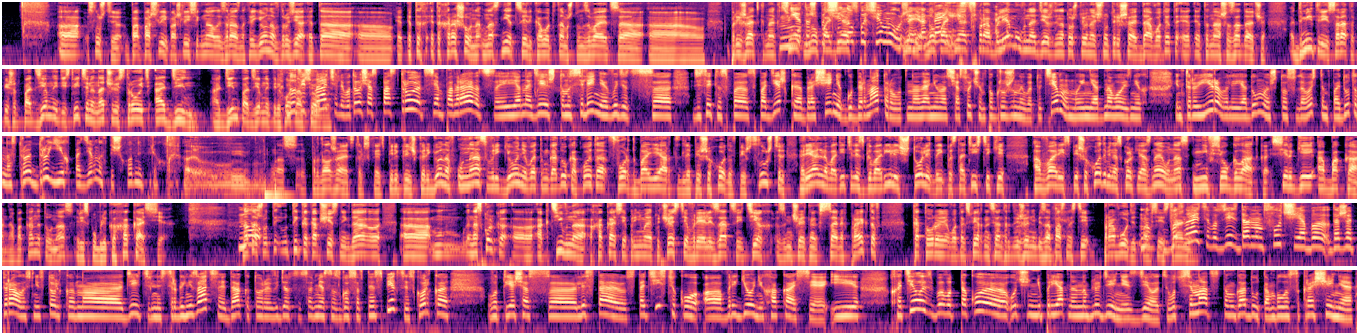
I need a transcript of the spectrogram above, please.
А, слушайте, пошли, пошли сигналы из разных регионов. Друзья, это, а, э, это, это хорошо. У нас нет цели кого-то там, что называется, а, прижать к ногтю. Нет, но, поднять... ну почему же? Не, не, но поднять есть. проблему в надежде на то, что ее начнут решать, да, вот это, это, это наша задача. Дмитрий Саратов пишет, подземный действительно начали строить один, один подземный переход ну, на ведь начали, вот его сейчас построят, всем понравится, и я надеюсь, что население выйдет с, действительно с, с поддержкой обращения к губернатору. Вот они у нас сейчас очень погружены в эту тему, мы ни одного из них интервьюировали, я думаю, что с удовольствием пойдут и настроят других подземных пешеходных переходов. А, у нас продолжается, так сказать, перекличка регионов. У нас в регионе в этом году какой-то Форт Боярд для пешеходов, пишет слушатель. Реально водители сговорились, что ли, да и по статистике аварий с пешеходами, насколько я знаю, у нас не все гладко. Сергей Абакан. Абакан – это у нас Республика Хакасия. Но... Наташа, вот ты, ты как общественник, да, э, э, насколько э, активно Хакасия принимает участие в реализации тех замечательных социальных проектов, которые вот экспертный центр движения безопасности проводит по ну, всей стране? Вы знаете, вот здесь в данном случае я бы даже опиралась не столько на деятельность организации, да, которая ведется совместно с госавтоинспекцией, сколько вот я сейчас э, листаю статистику э, в регионе Хакасия, и хотелось бы вот такое очень неприятное наблюдение сделать. Вот в 2017 году там было сокращение а,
